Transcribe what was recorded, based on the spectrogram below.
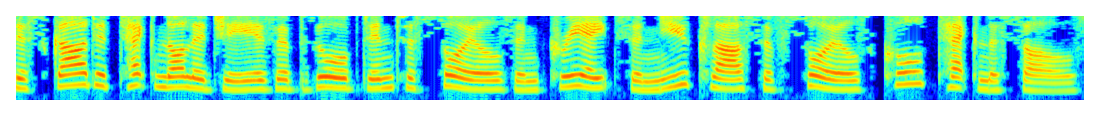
Discarded technology is absorbed into soils and creates a new class of soils called technosols.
